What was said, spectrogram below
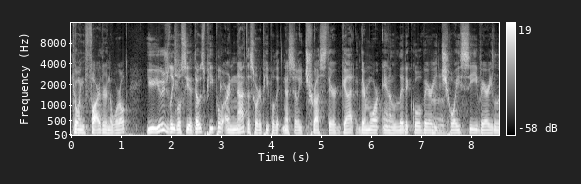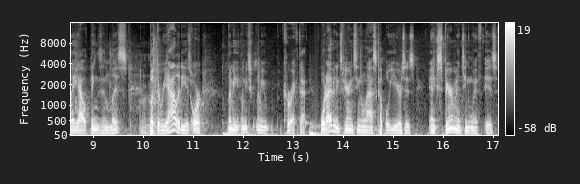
going farther in the world, you usually will see that those people are not the sort of people that necessarily trust their gut. They're more analytical, very choicey, very lay out things in lists. But the reality is, or let me let me let me correct that. What I've been experiencing the last couple years is and experimenting with is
